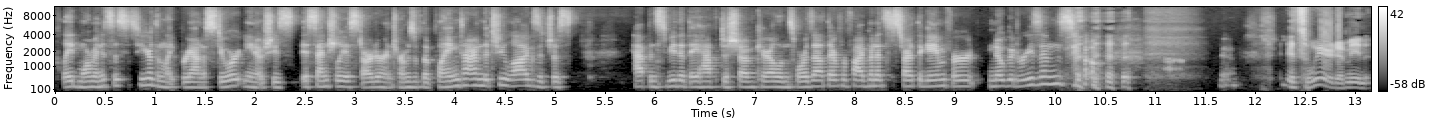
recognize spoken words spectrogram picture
played more minutes this year than like Breanna Stewart. You know, she's essentially a starter in terms of the playing time that she logs. It just happens to be that they have to shove Carolyn Swords out there for five minutes to start the game for no good reason. So yeah. It's weird. I mean,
